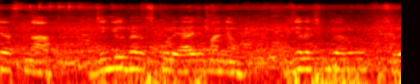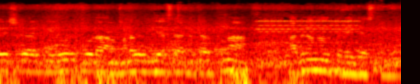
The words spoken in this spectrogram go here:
చేస్తున్న జింగిల్ బెల్ స్కూల్ యాజమాన్యం విజయలక్ష్మి గారు సురేష్ గారికి ఇరువురు కూడా మండల విద్యాశాఖ తరఫున అభినందనలు తెలియజేస్తున్నాం.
